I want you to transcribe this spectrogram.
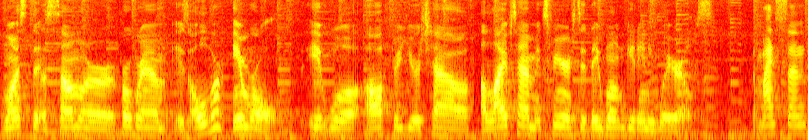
Once the summer program is over, enroll it will offer your child a lifetime experience that they won't get anywhere else. My son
